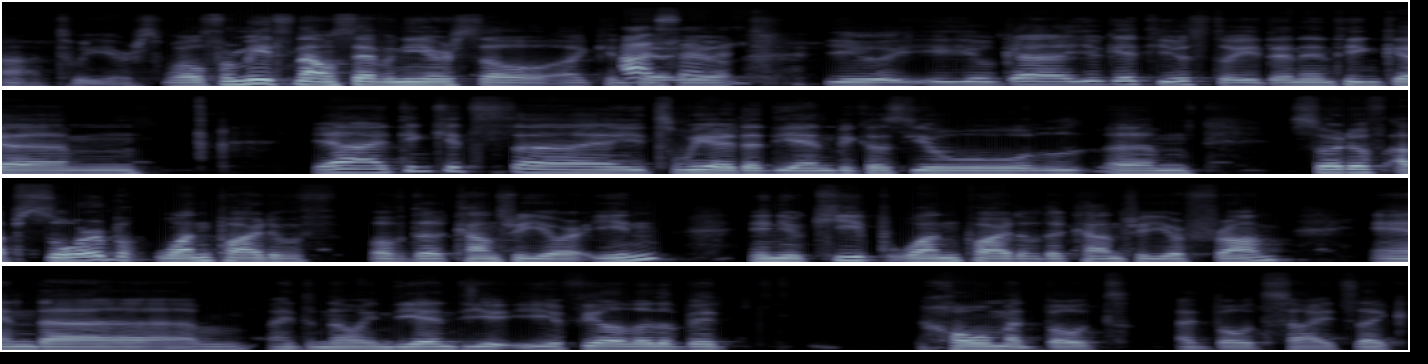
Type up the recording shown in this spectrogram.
Ah, two years. Well, for me it's now seven years, so I can ah, tell seven. you, you you get you get used to it, and I think. Um, yeah, I think it's uh, it's weird at the end because you um, sort of absorb one part of of the country you're in and you keep one part of the country you're from. And uh, i don't know in the end you you feel a little bit home at both at both sides. Like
